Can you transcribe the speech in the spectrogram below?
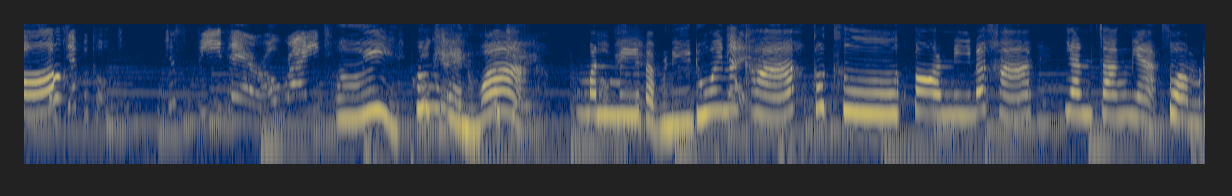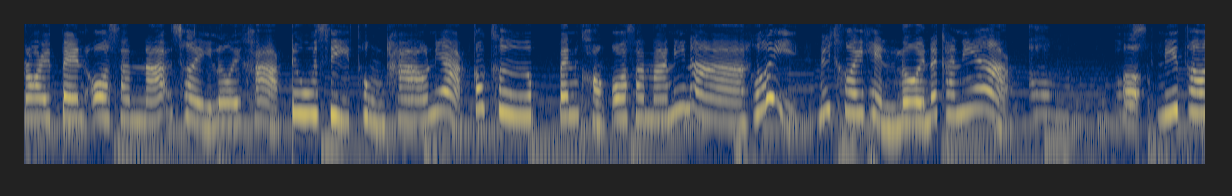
อ being so difficult. Just be there, alright? เฮ้ย เพิ่ง Okay, เห็นว่า okay. มันมีแบบนี้ด้วยนะคะ ก็คือตอนนี้นะคะ ยันจังเนี่ยสวมรอยเป็นโอซานะเฉยเลยค่ะ ดูสีถุงเท้าเนี่ยก็คือเป็นของโอซานะนี่นา เฮ้ย ไม่เคยเห็นเลยนะคะเนี่ย เออนี่เธอ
